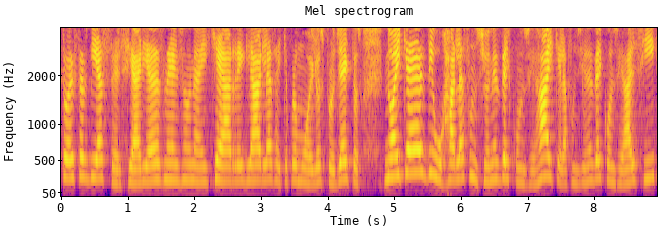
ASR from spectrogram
todas estas vías terciarias, Nelson, hay que arreglarlas, hay que promover los proyectos. No hay que desdibujar las funciones del concejal, que las funciones del concejal sí,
